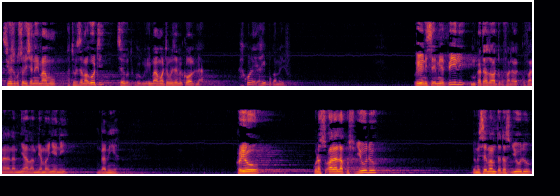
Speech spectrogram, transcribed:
siwezi kusalisha na imamu atuliza magoti siwezi imamu atanguliza mikono la. Hakuna haipo kama hivyo. Hiyo ni sehemu ya pili mkataza watu kufana, kufanana na mnyama. Mnyama wenyewe ni ngamia. Kwa hiyo kuna suala la kusujudu. Tumesema mtu atasujudu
